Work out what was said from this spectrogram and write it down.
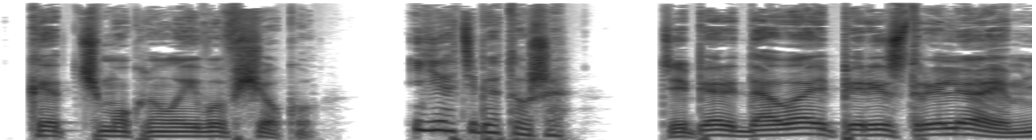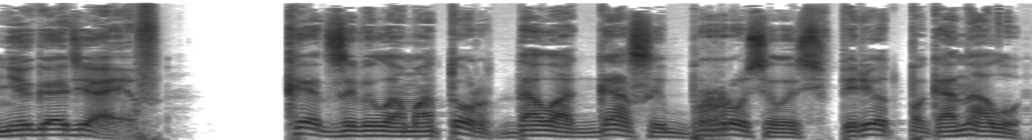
— Кэт чмокнула его в щеку. «Я тебя тоже». «Теперь давай перестреляем, негодяев!» Кэт завела мотор, дала газ и бросилась вперед по каналу,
